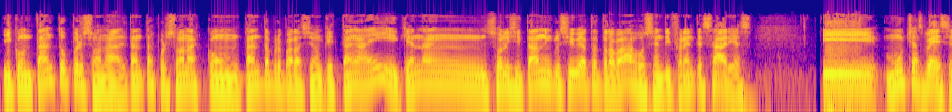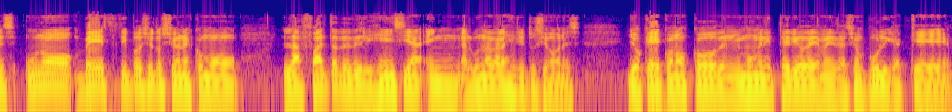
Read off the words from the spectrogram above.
Y con tanto personal, tantas personas con tanta preparación que están ahí, que andan solicitando inclusive hasta trabajos en diferentes áreas. Y muchas veces uno ve este tipo de situaciones como la falta de diligencia en algunas de las instituciones. Yo que conozco del mismo Ministerio de Administración Pública, que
